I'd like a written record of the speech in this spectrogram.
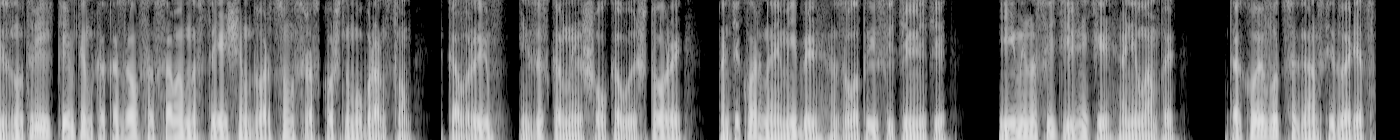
Изнутри кемпинг оказался самым настоящим дворцом с роскошным убранством. Ковры, изысканные шелковые шторы, антикварная мебель, золотые светильники. И именно светильники, а не лампы. Такой вот цыганский дворец.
